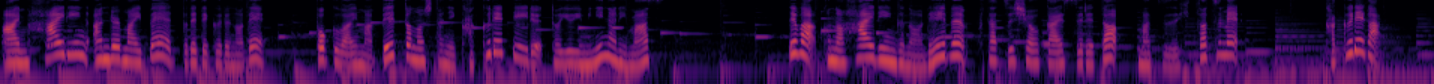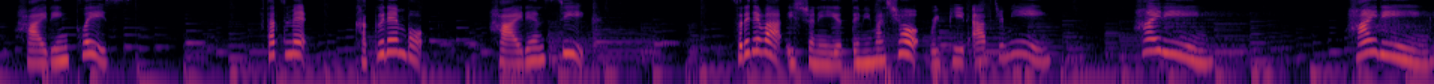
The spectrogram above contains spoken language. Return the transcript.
I'm hiding under my bed と出てくるので僕は今ベッドの下に隠れているという意味になります。ではこのハイディングの例文2つ紹介するとまず1つ目。隠れ家。Hiding place 2つ目。かくれんぼ。Hide and seek それでは一緒に言ってみましょう。Repeat after me Hiding Hiding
